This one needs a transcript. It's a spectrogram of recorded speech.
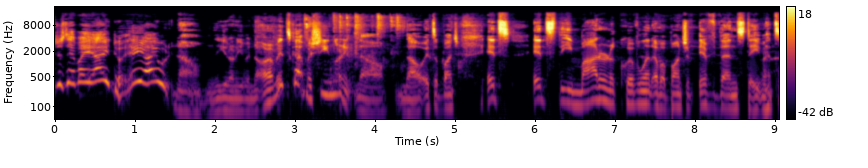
just have AI do it. AI would no, you don't even know. I mean, it's got machine learning. No, no, it's a bunch. It's it's the modern equivalent of a bunch of if then statements.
